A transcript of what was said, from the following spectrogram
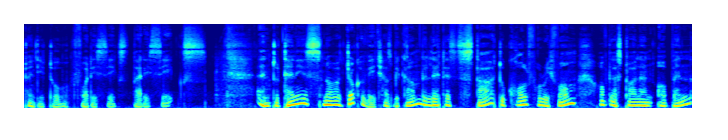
22 46 36. And to tennis, Novak Djokovic has become the latest star to call for reform of the Australian Open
